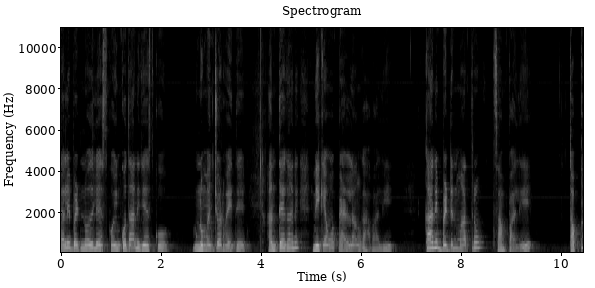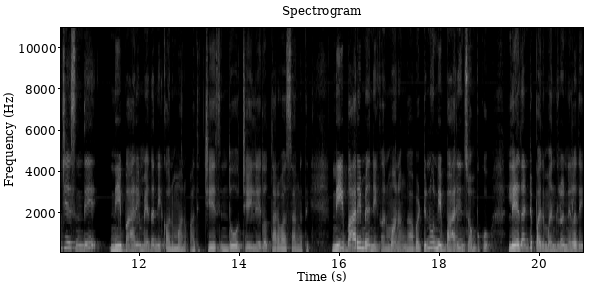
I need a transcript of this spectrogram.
తల్లి బిడ్డను వదిలేసుకో ఇంకో దాన్ని చేసుకో. నువ్వు మంచోడు అయితే. అంతేగాని నీకేమో పెళ్ళం కావాలి. కానీ బిడ్డను మాత్రం చంపాలి. తప్పు చేసింది నీ భార్య మీద నీకు అనుమానం. అది చేసిందో చేయలేదో తర్వాత సంగతి. నీ భార్య మీద నీకు అనుమానం కాబట్టి నువ్వు నీ భార్యని చంపుకో. లేదంటే పది మందిలో నిలది.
